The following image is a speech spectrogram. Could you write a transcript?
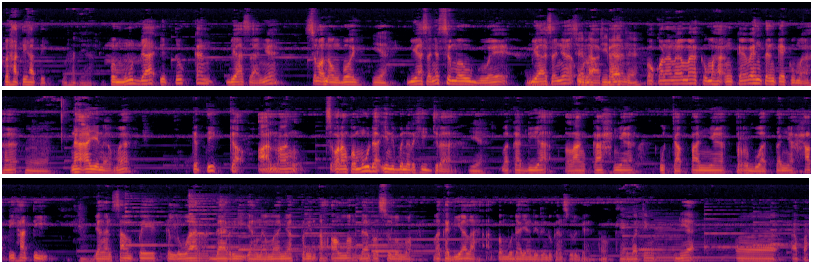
Berhati-hati. Berhati-hati. Pemuda itu kan biasanya selonong boy. Iya. Biasanya semau gue biasanya Seenak jidat urakan. ya. pokoknya nama kumaha engkewen tengke kumaha. Hmm. nah ayo nama ketika orang seorang pemuda ini benar hijrah iya. maka dia langkahnya ucapannya perbuatannya hati-hati. Hmm. jangan sampai keluar dari yang namanya perintah Allah dan Rasulullah. Maka dialah pemuda yang dirindukan surga. Oke berarti dia eh, apa?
